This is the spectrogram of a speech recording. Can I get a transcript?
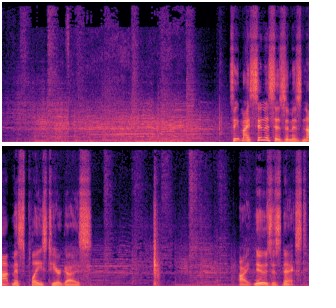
See, my cynicism is not misplaced here, guys. All right, news is next.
